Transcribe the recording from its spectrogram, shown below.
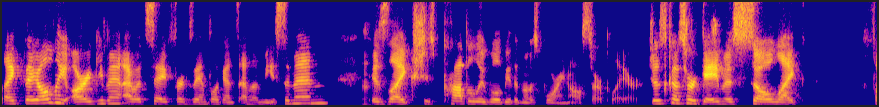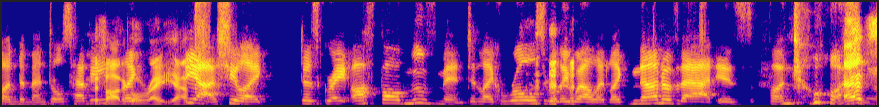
Like the only argument I would say, for example, against Emma Meesseman Uh-huh. is like she's probably will be the most boring All Star player just because her game is so like fundamentals heavy. methodical, Like, right? Yeah. yeah, she like does great off ball movement and like rolls really well. And like none of that is fun to watch. That's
